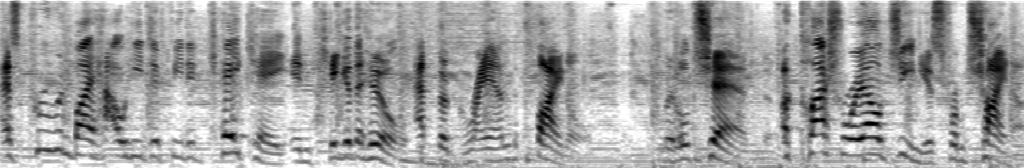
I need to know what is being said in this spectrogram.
as proven by how he defeated KK in King of the Hill at the grand final. Little Chen, a Clash Royale genius from China.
